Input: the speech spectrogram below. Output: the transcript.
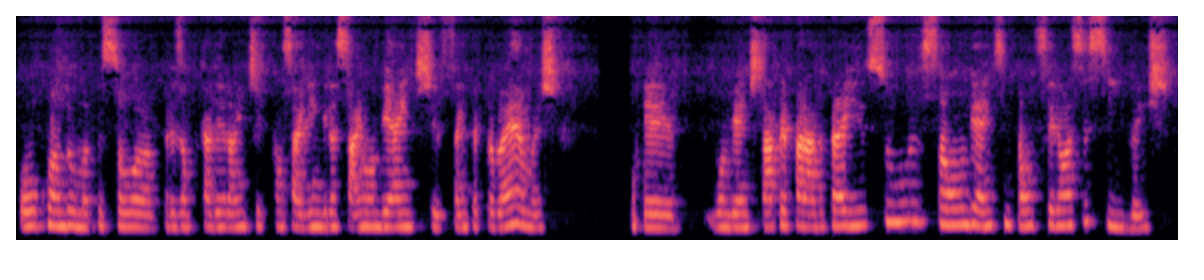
ou quando uma pessoa, por exemplo, cadeirante, consegue ingressar em um ambiente sem ter problemas, porque o ambiente está preparado para isso, são ambientes, então, que seriam acessíveis.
